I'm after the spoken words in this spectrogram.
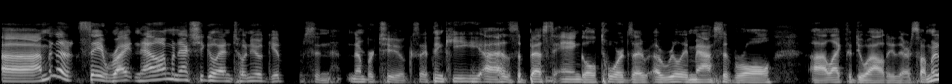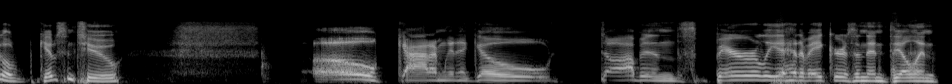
Uh, I'm going to say right now, I'm going to actually go Antonio Gibson, number two, because I think he uh, has the best angle towards a, a really massive role. Uh, I like the duality there. So I'm going to go Gibson two. Oh, God, I'm going to go Dobbins barely ahead of Akers and then Dillon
